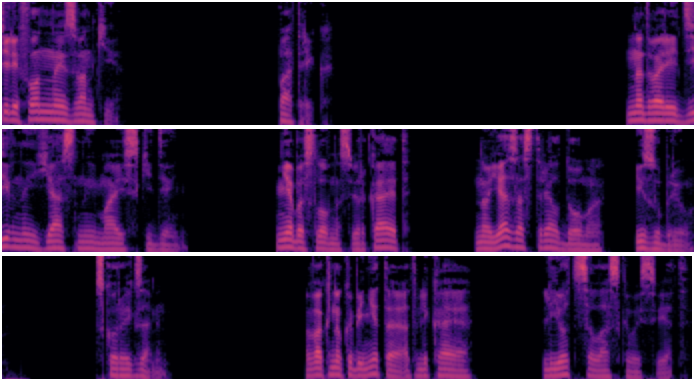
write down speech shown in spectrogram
Телефонные звонки. Патрик. На дворе дивный ясный майский день. Небо словно сверкает, но я застрял дома и зубрю. Скоро экзамен. В окно кабинета, отвлекая, льется ласковый свет.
